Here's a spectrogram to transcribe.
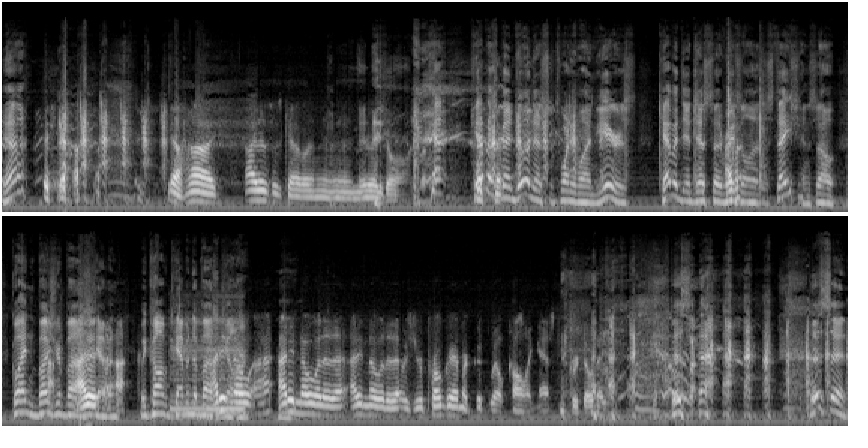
Yeah. yeah. yeah. Hi. Hi, this is Kevin, and you're ready to go on. Kevin's been doing this for 21 years. Kevin did this originally at the station, so go ahead and buzz your buzz, Kevin. I, we call him Kevin the Buzz. I didn't know. I, I, didn't know whether that. I didn't know whether that was your program or Goodwill calling, asking for donations. listen, listen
